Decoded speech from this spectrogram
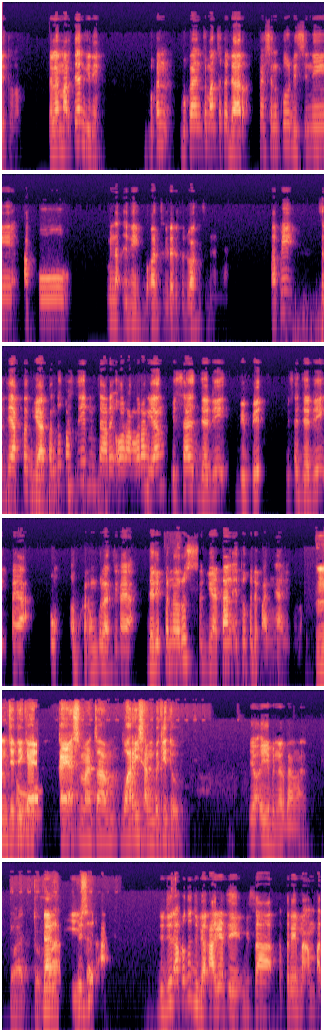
gitu loh. Dalam artian gini, bukan bukan cuma sekedar passionku di sini aku minat ini, bukan sekedar itu doang sebenarnya. Tapi setiap kegiatan tuh pasti mencari orang-orang yang bisa jadi bibit, bisa jadi kayak eh, bukan unggulan sih kayak jadi penerus kegiatan itu ke depannya gitu loh. Hmm, jadi Tuh. kayak kayak semacam warisan begitu. Yo, iya bener banget. Waduh, Dan warisan. jujur, jujur aku tuh juga kaget sih bisa keterima empat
